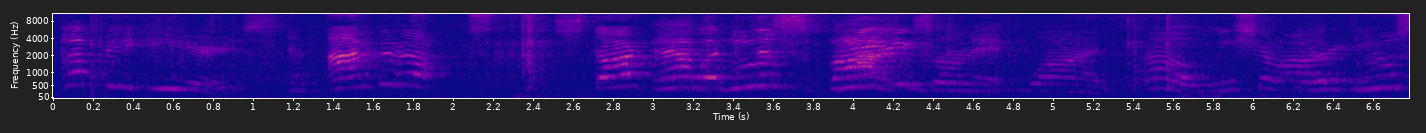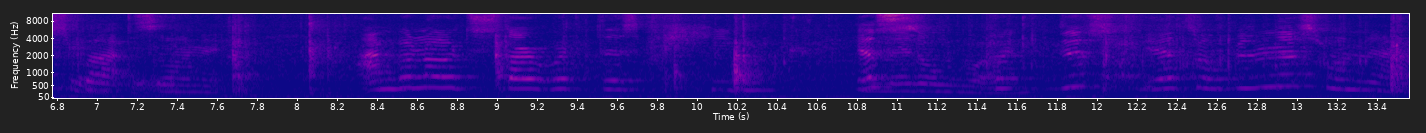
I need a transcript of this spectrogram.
puppy ears. And I'm gonna s- start They have with blue this spots big on it. one. Oh, Misha They have already blue opened spots it. on it. I'm gonna start with this pink Let's little put one. this. Let's open this one now.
